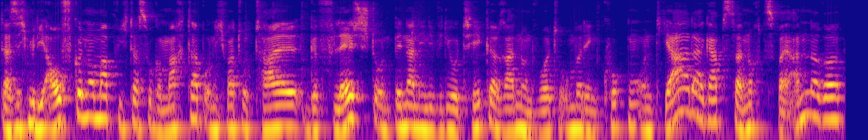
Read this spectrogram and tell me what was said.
dass ich mir die aufgenommen habe, wie ich das so gemacht habe und ich war total geflasht und bin dann in die Videothek gerannt und wollte unbedingt gucken und ja, da gab es dann noch zwei andere.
